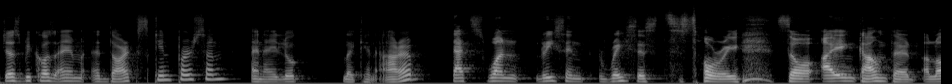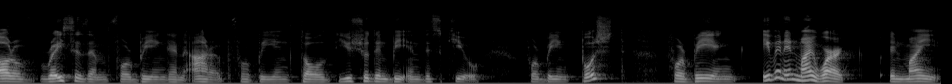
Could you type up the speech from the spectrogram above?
Just because I am a dark skinned person and I look like an Arab. That's one recent racist story. So I encountered a lot of racism for being an Arab, for being told you shouldn't be in this queue, for being pushed, for being, even in my work, in my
